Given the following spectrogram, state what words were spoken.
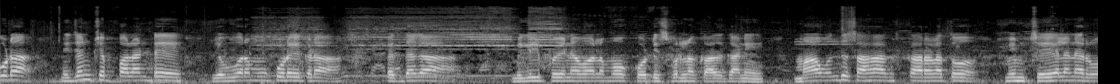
కూడా నిజం చెప్పాలంటే ఎవ్వరము కూడా ఇక్కడ పెద్దగా మిగిలిపోయిన వాళ్ళమో కోటీశ్వరులం కాదు కానీ మా వంతు సహకారాలతో మేము చేయాలనే రో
